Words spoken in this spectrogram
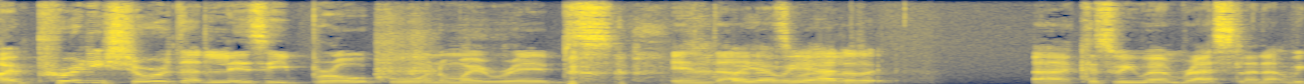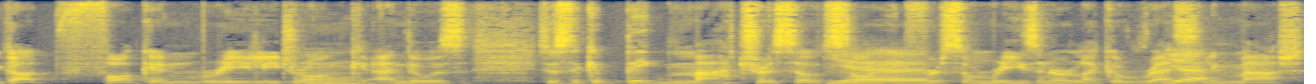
I'm pretty sure that Lizzie broke one of my ribs in oh, that. oh yeah, as we well. had it. Because we went wrestling and we got fucking really drunk Mm. and there was there was like a big mattress outside Yeah. for some reason or like a wrestling mat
